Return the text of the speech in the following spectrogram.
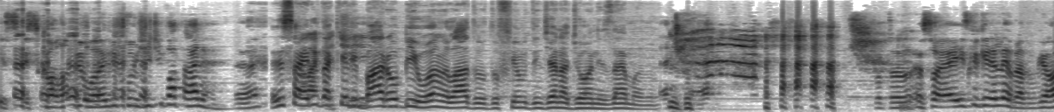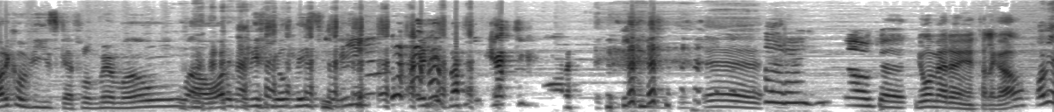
Isso, escola Obi-Wan de fugir de batalha. É. Eles saíram daquele Kati. Bar Obi-Wan lá do, do filme do Indiana Jones, né, mano? Puta, Eu só, é isso que eu queria lembrar, porque a hora que eu vi isso, cara, falou, meu irmão, a hora que ele viu o Mace Windu, ele vai ficar de É, Não, cara. E o Homem-Aranha, tá legal? Homem,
